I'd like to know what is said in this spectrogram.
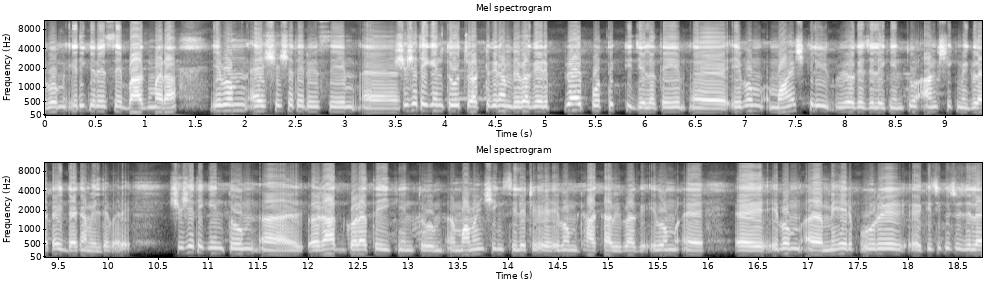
এবং এদিকে রয়েছে বাগমারা এবং সেই সাথে রয়েছে সেই সাথে কিন্তু চট্টগ্রাম বিভাগের প্রায় প্রত্যেকটি জেলাতে এবং মহেশখালী বিভাগের জেলায় কিন্তু আংশিক মেঘলাকায় দেখা মিলতে পারে। সেই সাথে কিন্তু রাত গড়াতেই কিন্তু ময়মনসিংহ সিলেট এবং ঢাকা বিভাগ এবং এবং মেহেরপুরের কিছু কিছু জেলা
